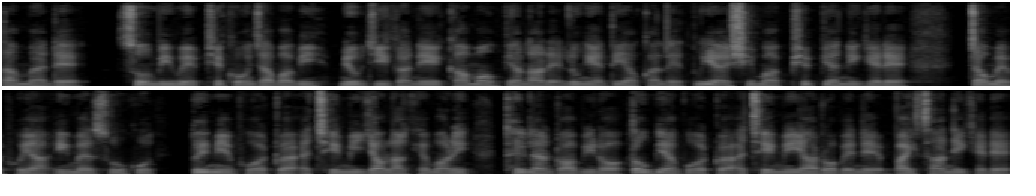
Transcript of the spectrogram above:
တတ်မှတ်တဲ့စွန်ပြီးဝေဖြစ်ကုန်ကြပါပြီမြို့ကြီးကနေကာမောင်းပြန်လာတဲ့လူငယ်တယောက်ကလည်းသူ့ရဲ့အရှိမဖြစ်ပြနေခဲ့တဲ့ကြောက်မဲ့ဖွေရအိမ်မက်ဆိုးကိုတွေ့မြင်ဖို့အတွက်အချိန်မီရောက်လာခဲ့ပါရီထိတ်လန့်သွားပြီးတော့တုံ့ပြန်ဖို့အတွက်အချိန်မီရတော့ဘဲနဲ့ဗိုက်စာနေခဲ့တဲ့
